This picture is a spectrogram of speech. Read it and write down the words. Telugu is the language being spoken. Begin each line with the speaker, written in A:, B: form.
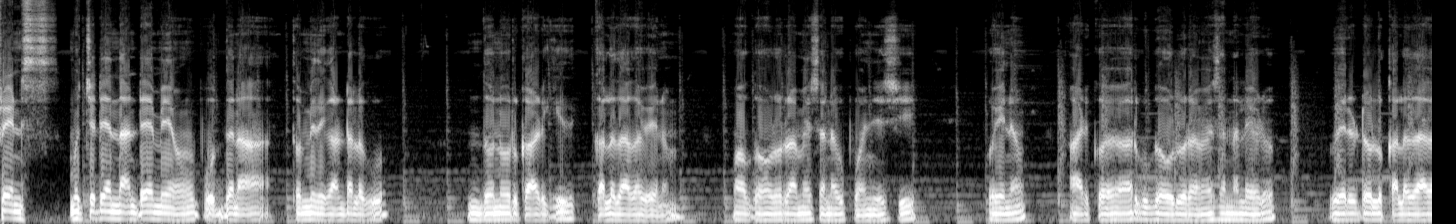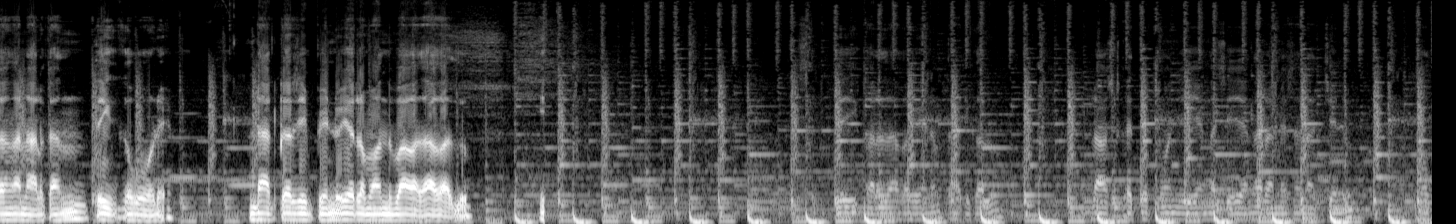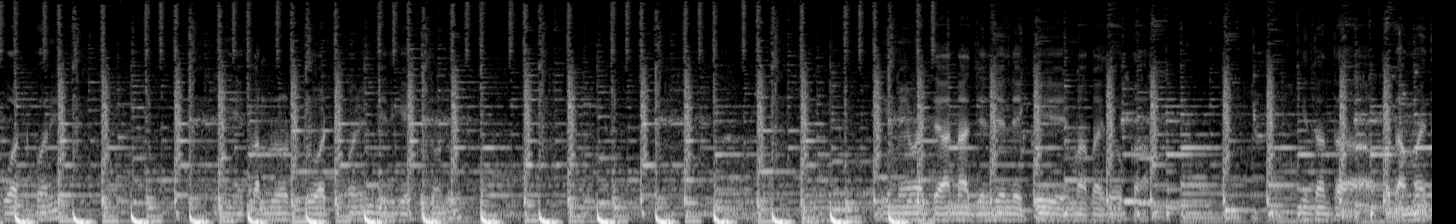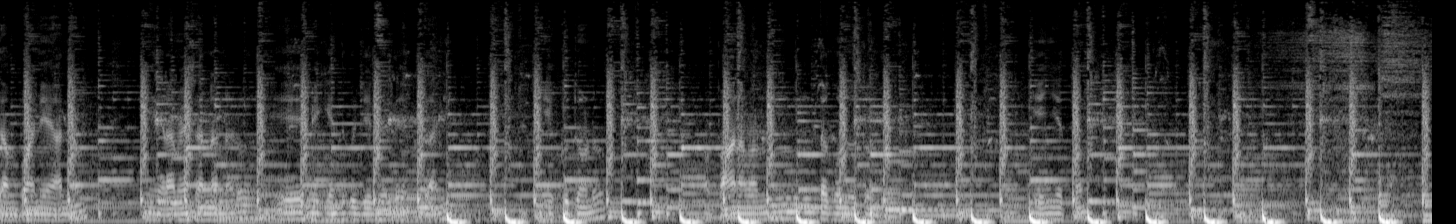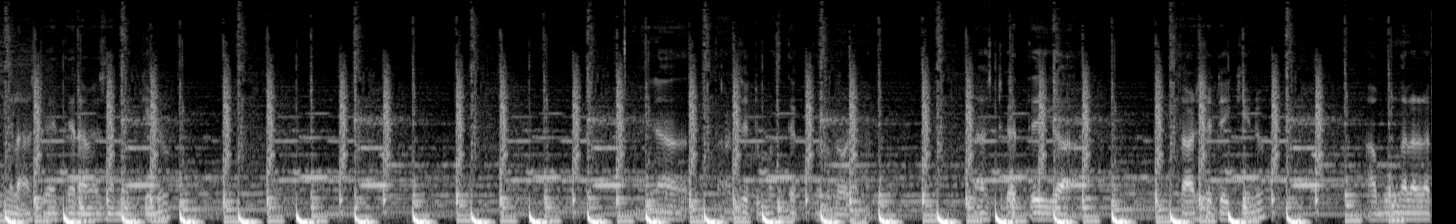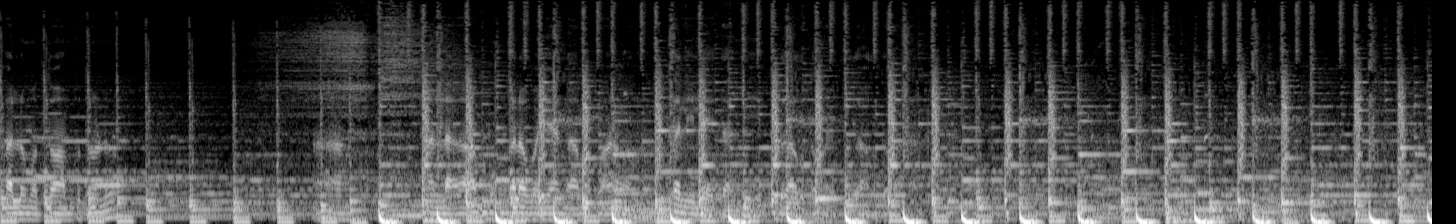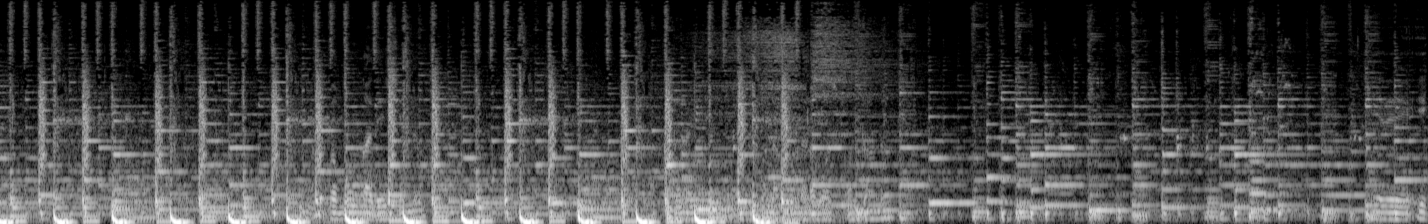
A: ఫ్రెండ్స్ ముచ్చట ఏంటంటే మేము పొద్దున తొమ్మిది గంటలకు దొనూరు కాడికి కళ్ళ దాకా పోయినాం మా గౌడు రమేష్ అన్నకు ఫోన్ చేసి పోయినాం. ఆడికి వరకు గౌడు రమేష్ అన్న లేడు. వేరేటోళ్ళు కళ్ళ దాగంగా నాలుకంతా ఇగ్గపోడే డాక్టర్ చెప్పిండు ఎర్ర మందు బాగా తాగదు ఈ పోయినాం తాటికలు. లాస్ట్కి అయితే ఫోన్ చేయంగా చేయంగా రమేష్ అన్న వచ్చిండు. పట్టుకొని పట్టుకొని మీదికి ఎక్కుతుండు. మేమైతే అన్న జల్లి జల్లి ఎక్కువ మాకైతే ఒక ఇంతంత పెద్ద అమ్మాయి తంపని అన్నాం. రమేష్ అన్న అన్నాడు ఏ మీకు ఎందుకు జల్లి జల్లి ఎక్కువ అని. చెట్టు మస్తు లాస్ట్కి అయితే ఇక తాడి చెట్టు ఎక్కిండు. ఆ బొంగల కళ్ళు మొత్తం అంపుతుండు.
